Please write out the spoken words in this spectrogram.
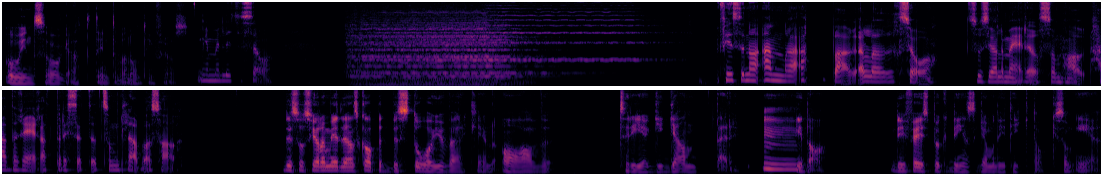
och insåg att det inte var någonting för oss. ja men lite så. Finns det några andra appar eller så, sociala medier som har havererat på det sättet som Clubhouse har? Det sociala medielandskapet består ju verkligen av tre giganter Mm. idag. Det är Facebook, det är Instagram och det är TikTok som är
